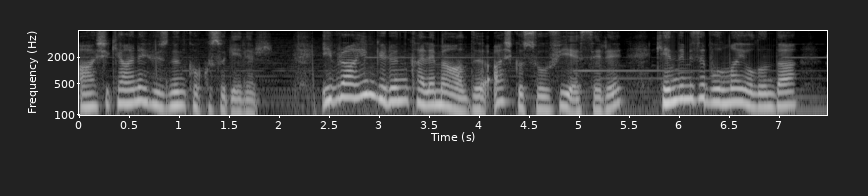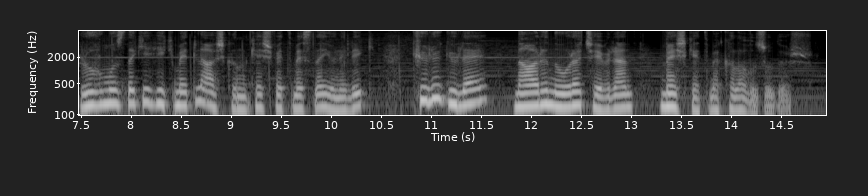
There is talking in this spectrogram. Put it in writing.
aşikane hüznün kokusu gelir. İbrahim Gül'ün kaleme aldığı Aşk-ı Sufi eseri, kendimizi bulma yolunda ruhumuzdaki hikmetli aşkın keşfetmesine yönelik külü güle, narı nura çeviren meşk etme kılavuzudur.''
